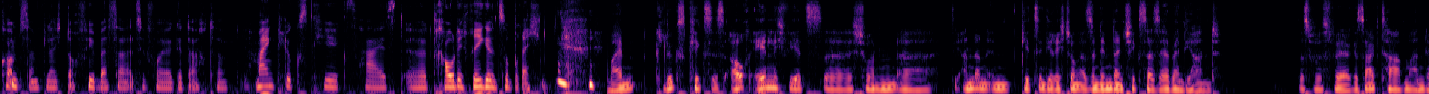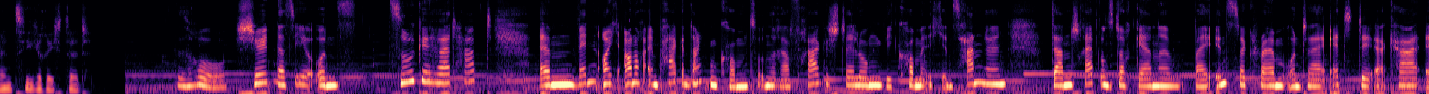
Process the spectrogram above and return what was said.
kommt es dann vielleicht doch viel besser, als ihr vorher gedacht habt. Ja, mein Glückskeks heißt, äh, trau dich Regeln zu brechen. mein Glückskeks ist auch ähnlich wie jetzt äh, schon äh, die anderen, geht es in die Richtung, also nimm dein Schicksal selber in die Hand. Das, was wir ja gesagt haben, handeln zielgerichtet. So, schön, dass ihr uns zugehört habt. Ähm, wenn euch auch noch ein paar Gedanken kommen zu unserer Fragestellung, wie komme ich ins Handeln, dann schreibt uns doch gerne bei Instagram unter drkfwdrlp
